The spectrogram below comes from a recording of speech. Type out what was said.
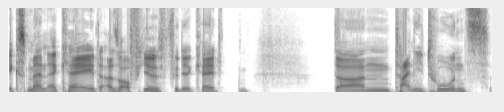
X-Men Arcade, also auch viel für die Arcade. Dann Tiny Toons,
